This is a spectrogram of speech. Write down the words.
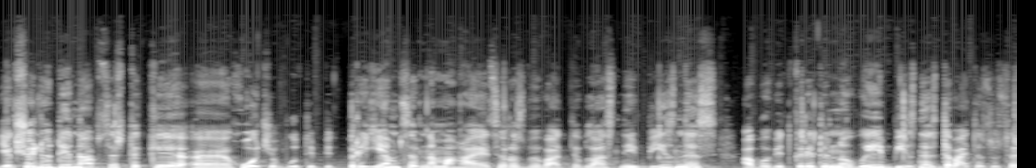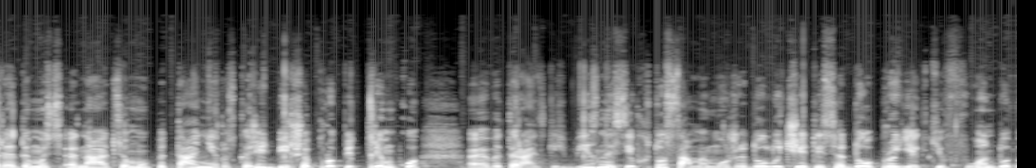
Якщо людина все ж таки е, хоче бути підприємцем, намагається розвивати власний бізнес або відкрити новий бізнес, давайте зосередимось на цьому питанні. Розкажіть більше про підтримку е, ветеранських бізнесів, хто саме може долучитися до проєктів фонду,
